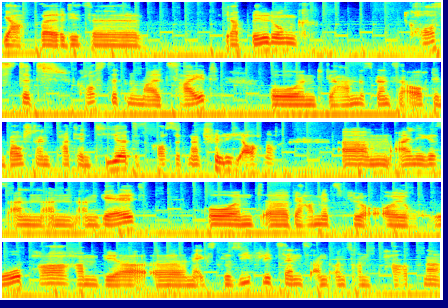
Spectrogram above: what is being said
ja, weil diese ja, Bildung kostet, kostet nun mal Zeit. Und wir haben das Ganze auch, den Baustein patentiert. Das kostet natürlich auch noch ähm, einiges an, an, an Geld. Und äh, wir haben jetzt für Europa haben wir äh, eine Exklusivlizenz an unseren Partner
